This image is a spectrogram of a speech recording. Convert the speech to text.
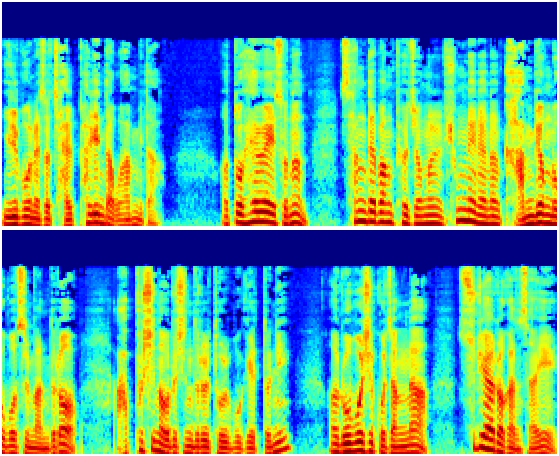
일본에서 잘 팔린다고 합니다. 어, 또 해외에서는 상대방 표정을 흉내내는 간병 로봇을 만들어 아프신 어르신들을 돌보게 했더니 어, 로봇이 고장나 수리하러 간 사이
